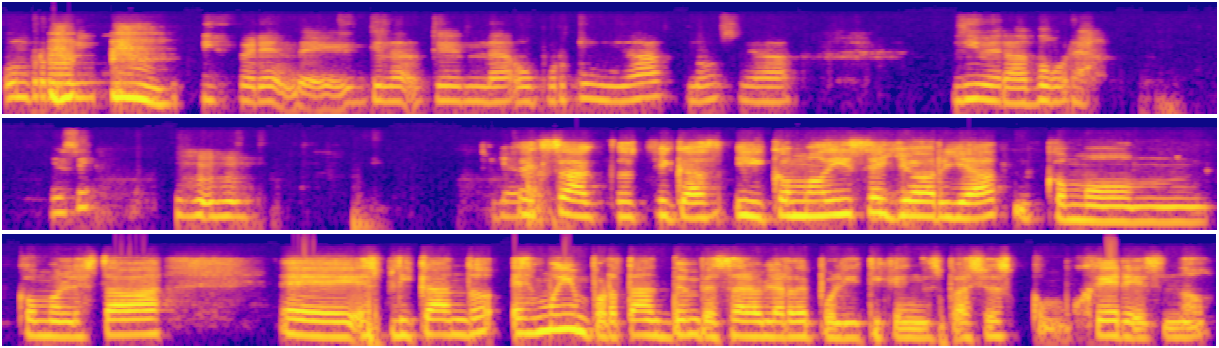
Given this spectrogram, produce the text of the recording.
un rol diferente, que la, que la oportunidad ¿no? sea liberadora. ¿Y así? Exacto, chicas. Y como dice Georgia, como, como le estaba eh, explicando, es muy importante empezar a hablar de política en espacios con mujeres, ¿no?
